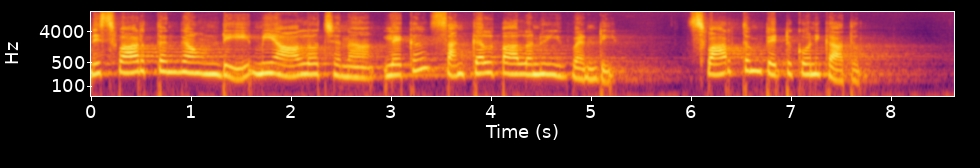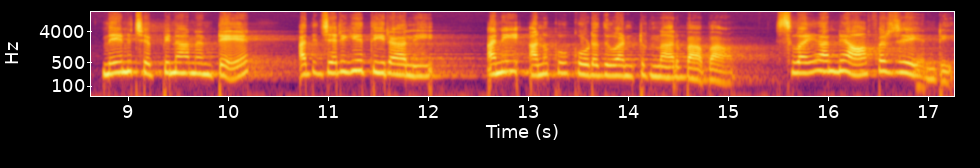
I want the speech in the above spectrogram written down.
నిస్వార్థంగా ఉండి మీ ఆలోచన లేక సంకల్పాలను ఇవ్వండి. స్వార్థం పెట్టుకొని కాదు. నేను చెప్పినానంటే అది జరిగే తీరాలి అని అనుకోకూడదు అంటున్నారు బాబా. స్వయాన్ని ఆఫర్ చేయండి.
